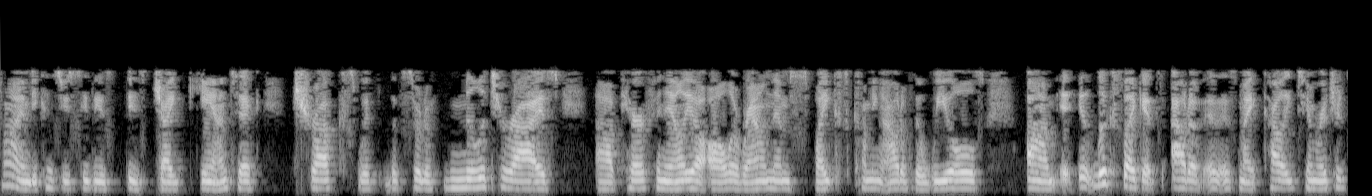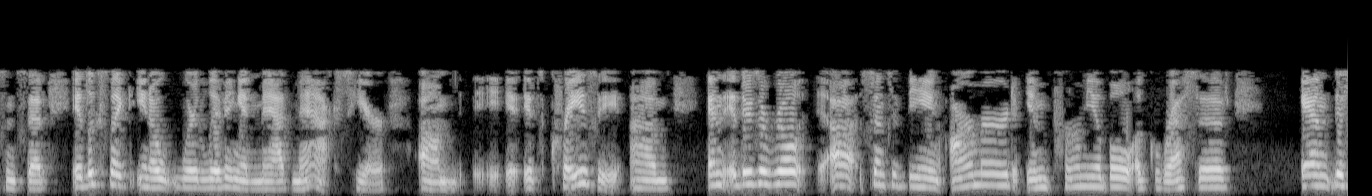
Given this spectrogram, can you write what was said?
time because you see these these gigantic trucks with with sort of militarized uh, paraphernalia all around them, spikes coming out of the wheels, um, it, it looks like it's out of, as my colleague Tim Richardson said, it looks like, you know, we're living in Mad Max here. Um, it, it's crazy. Um, and it, there's a real uh, sense of being armored, impermeable, aggressive, and this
